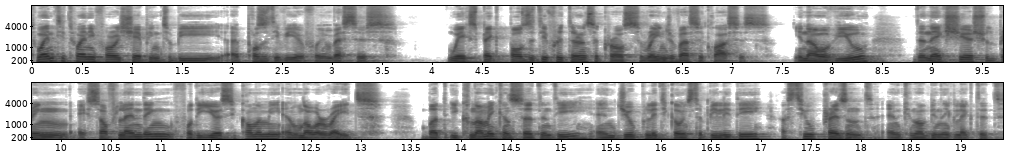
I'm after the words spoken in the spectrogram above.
2024 is shaping to be a positive year for investors. We expect positive returns across a range of asset classes. In our view, the next year should bring a soft landing for the US economy and lower rates. But economic uncertainty and geopolitical instability are still present and cannot be neglected.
